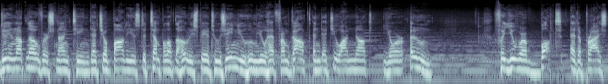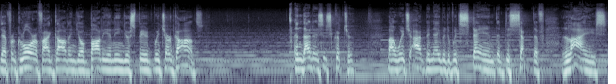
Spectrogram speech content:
Do you not know, verse 19, that your body is the temple of the Holy Spirit who's in you, whom you have from God, and that you are not your own? For you were bought at a price, therefore glorify God in your body and in your spirit, which are God's. And that is a scripture by which I've been able to withstand the deceptive lies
